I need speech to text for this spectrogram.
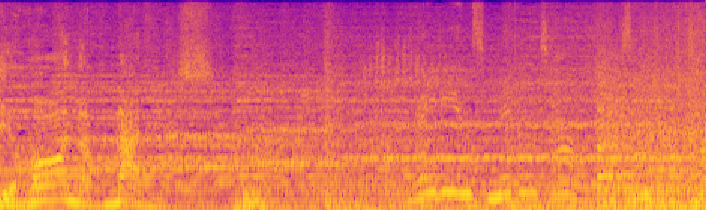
The Horn of Madness. Radiant's middle tower is under attack.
